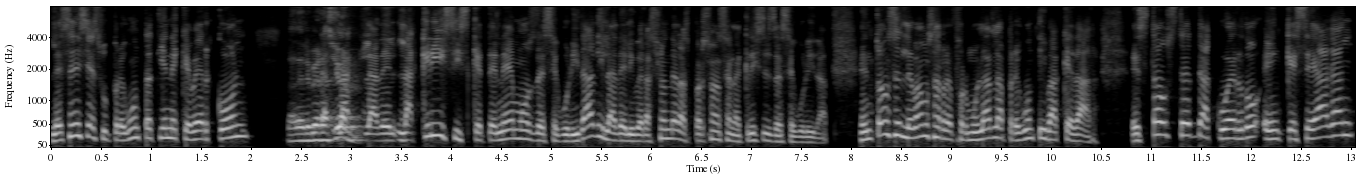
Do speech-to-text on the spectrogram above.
La esencia de su pregunta tiene que ver con la deliberación. La, de, la crisis que tenemos de seguridad y la deliberación de las personas en la crisis de seguridad. Entonces le vamos a reformular la pregunta y va a quedar, ¿está usted de acuerdo en que se hagan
